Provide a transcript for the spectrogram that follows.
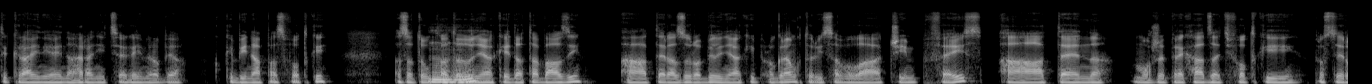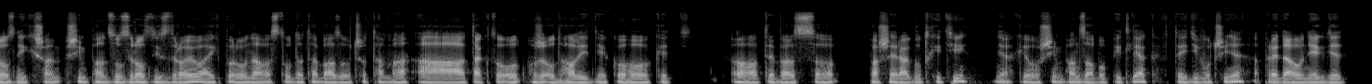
tie krajiny aj na hraniciach a im robia ako keby nápas fotky a sa to ukladá mm-hmm. do nejakej databázy. A teraz urobili nejaký program, ktorý sa volá Chimp Face a ten môže prechádzať fotky proste rôznych šimpanzov z rôznych zdrojov a ich porovnáva s tou databázou, čo tam má. A takto môže odhaliť niekoho, keď a, treba sa pašerák odchytí nejakého šimpanza alebo pytliak v tej divočine a predá ho niekde,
